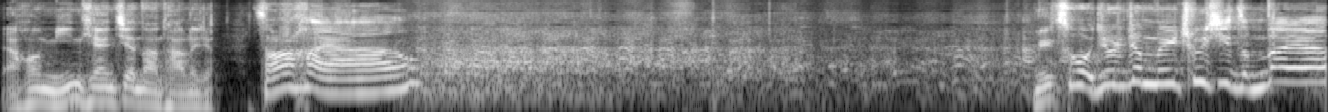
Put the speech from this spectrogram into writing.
然后明天见到他了就早上好呀。没错，我就是这么没出息，怎么办呀？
